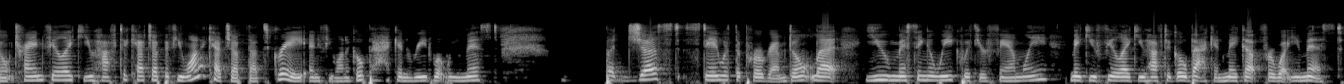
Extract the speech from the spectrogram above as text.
don't try and feel like you have to catch up if you want to catch up that's great and if you want to go back and read what we missed but just stay with the program don't let you missing a week with your family make you feel like you have to go back and make up for what you missed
